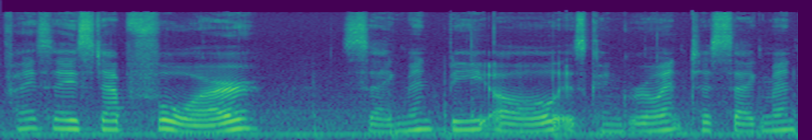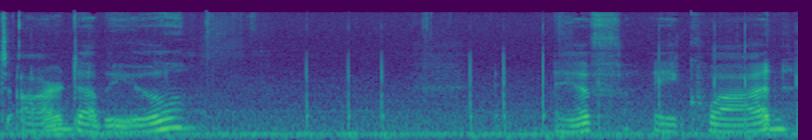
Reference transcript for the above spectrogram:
If I say step four, segment BO is congruent to segment RW if a quad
